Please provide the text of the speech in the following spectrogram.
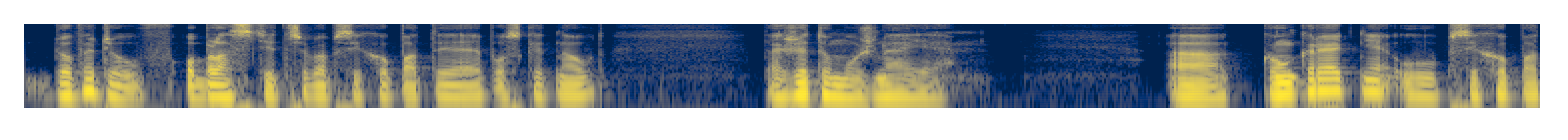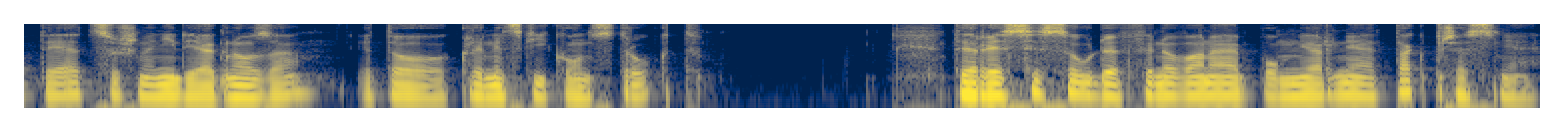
dovedou v oblasti třeba psychopatie poskytnout, takže to možné je. A konkrétně u psychopatie, což není diagnoza, je to klinický konstrukt. Ty rysy jsou definované poměrně tak přesně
